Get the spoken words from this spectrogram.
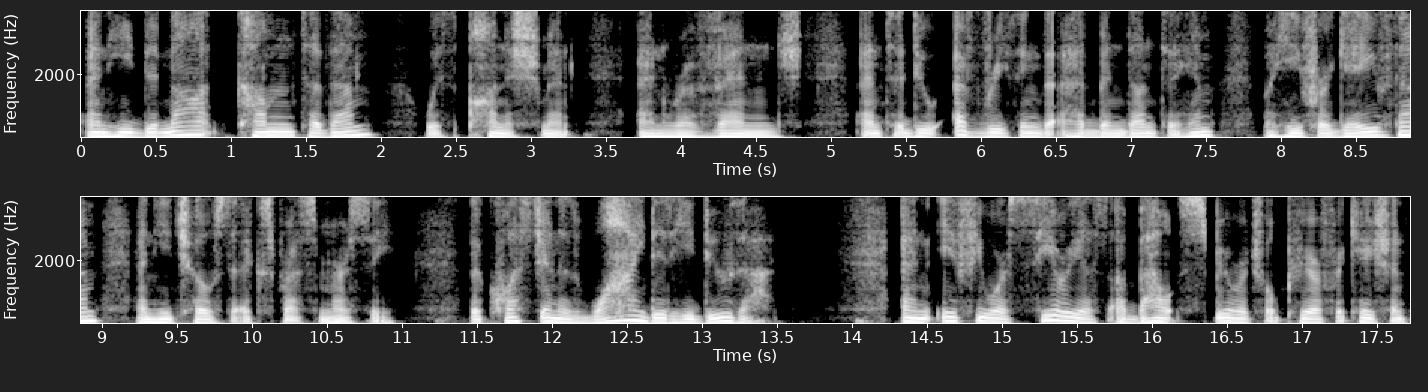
And he did not come to them with punishment and revenge and to do everything that had been done to him, but he forgave them and he chose to express mercy. The question is, why did he do that? And if you are serious about spiritual purification,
